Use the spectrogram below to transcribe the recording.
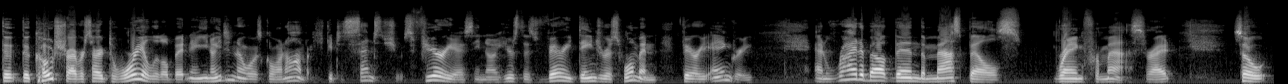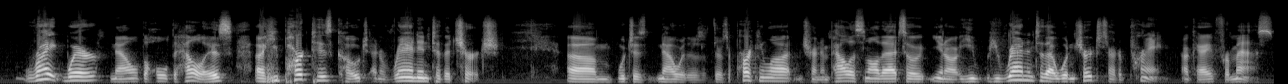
the, the coach driver started to worry a little bit, and you know he didn't know what was going on, but he could just sense that she was furious. You know, here's this very dangerous woman, very angry, and right about then the mass bells rang for mass. Right, so right where now the hole to hell is, uh, he parked his coach and ran into the church, um, which is now where there's there's a parking lot and Chernin Palace and all that. So you know he he ran into that wooden church and started praying, okay, for mass.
